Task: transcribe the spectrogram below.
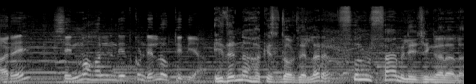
ಅರೆ ಸಿನಿಮಾ ಹಾಲ್ನಿಂದ ಎತ್ಕೊಂಡು ಎಲ್ಲಿ ಹೋಗ್ತಿದ್ಯಾ? ಇದನ್ನ ಹಾಕಿಸಿದವ್ರದೆಲ್ಲರ ಫುಲ್ ಫ್ಯಾಮಿಲಿ ಜಿಂಗಲ್ ಅಲ್ಲ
